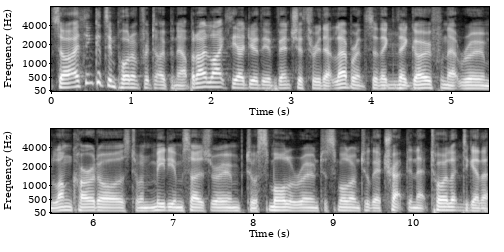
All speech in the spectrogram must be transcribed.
so I think it's important for it to open out, but I like the idea of the adventure through that labyrinth. So they, they go from that room, long corridors, to a medium-sized room, to a smaller room, to a smaller until they're trapped in that toilet together.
